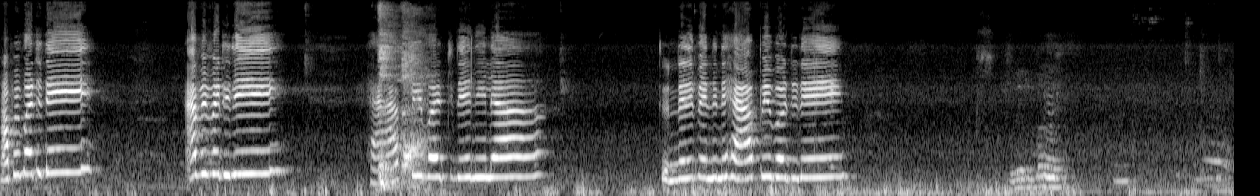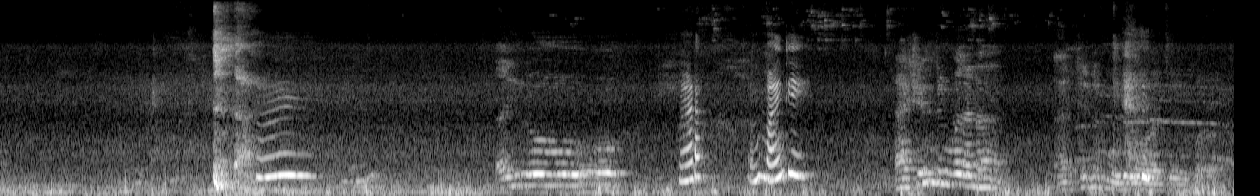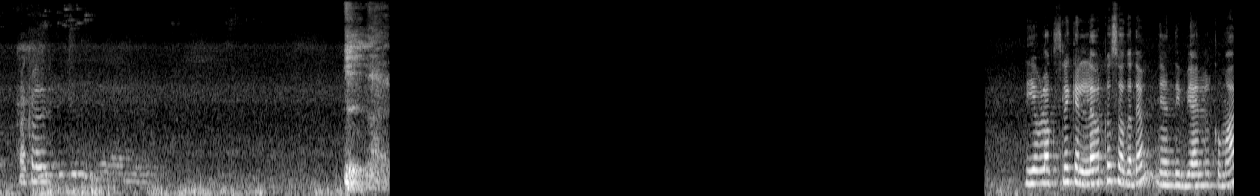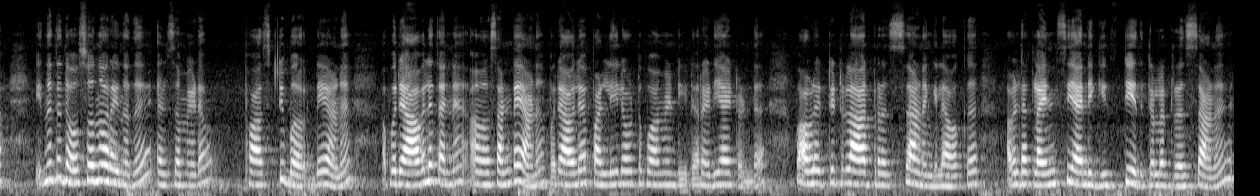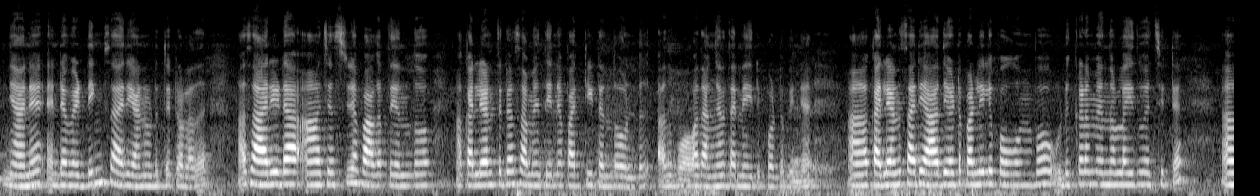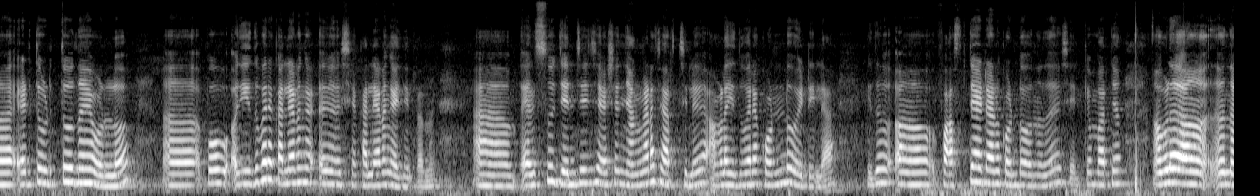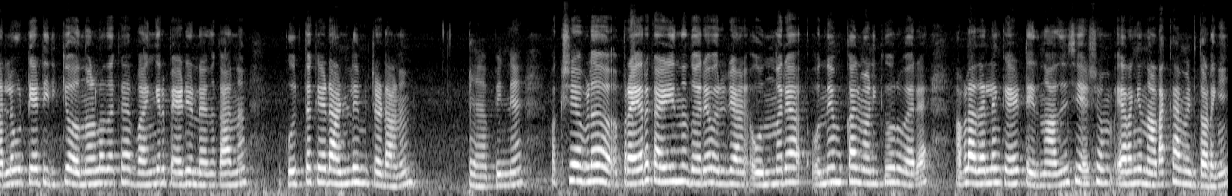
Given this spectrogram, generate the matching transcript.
Happy birthday happy birthday happy birthday നീല ചുണ്ടരി പെണ്ണിന് ഹാപ്പി ബർത്ത്ഡേ മാഡം ഒന്ന് മൈൻഡ് ചെയ്യ് അച്ഛന്റെ പറയണ അച്ഛന്റെ കൂടെ മക്കൾ. ദിയ വ്ളോഗ്സിലേക്ക് എല്ലാവർക്കും സ്വാഗതം. ഞാൻ ദിവ്യാനിൽ കുമാർ ഇന്നത്തെ ദിവസം എന്ന് പറയുന്നത് എൽസമ്മയുടെ ഫസ്റ്റ് ബർത്ത്ഡേ ആണ്. അപ്പോൾ രാവിലെ തന്നെ സൺഡേ ആണ്. അപ്പോൾ രാവിലെ പള്ളിയിലോട്ട് പോകാൻ വേണ്ടിയിട്ട് റെഡി ആയിട്ടുണ്ട്. അപ്പോൾ അവൾ ഇട്ടിട്ടുള്ള ആ ഡ്രസ്സാണെങ്കിൽ അവൾക്ക് അവളുടെ ക്ലയൻസി ആൻഡ് ഗിഫ്റ്റ് ചെയ്തിട്ടുള്ള ഡ്രസ്സാണ് ഞാൻ എന്റെ വെഡ്ഡിങ് സാരിയാണ് ഉടുത്തിട്ടുള്ളത്. ആ സാരിയുടെ ആ ചെസ്റ്റിന്റെ ഭാഗത്ത് എന്തോ ആ കല്യാണത്തിന്റെ സമയത്ത് തന്നെ പറ്റിയിട്ട് എന്തോ ഉണ്ട്. അത് പോവാതെ അങ്ങനെ തന്നെ ഇരിപ്പോട്ട് പിന്നെ കല്യാണ സാരി ആദ്യമായിട്ട് പള്ളിയിൽ പോകുമ്പോൾ ഉടുക്കണം എന്നുള്ള ഇത് വെച്ചിട്ട് എടുത്ത് ഉടുത്തുന്നേ ഉള്ളൂ. അപ്പോൾ ഇതുവരെ കല്യാണം കല്യാണം കഴിഞ്ഞിട്ടെന്ന് ആ, എൽസു ജനിച്ചതിന് ശേഷം ഞങ്ങളുടെ ചർച്ചിൽ അവളെ ഇതുവരെ കൊണ്ടുപോയിട്ടില്ല. ഇത് ഫസ്റ്റായിട്ടാണ് കൊണ്ടുപോകുന്നത്. ശരിക്കും പറഞ്ഞാൽ അവൾ നല്ല കുട്ടിയായിട്ട് ഇരിക്കുമോ എന്നുള്ളതൊക്കെ ഭയങ്കര പേടിയുണ്ടായിരുന്നു. കാരണം കുരുത്തക്കേട് അൺലിമിറ്റഡ് ആണ് പിന്നെ പക്ഷേ അവൾ പ്രയർ കഴിയുന്നതുവരെ ഒരു ഒന്നര ഒന്നേ മുക്കാൽ മണിക്കൂർ വരെ അവൾ അതെല്ലാം കേട്ടിരുന്നു അതിനുശേഷം ഇറങ്ങി നടക്കാൻ വേണ്ടി തുടങ്ങി.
